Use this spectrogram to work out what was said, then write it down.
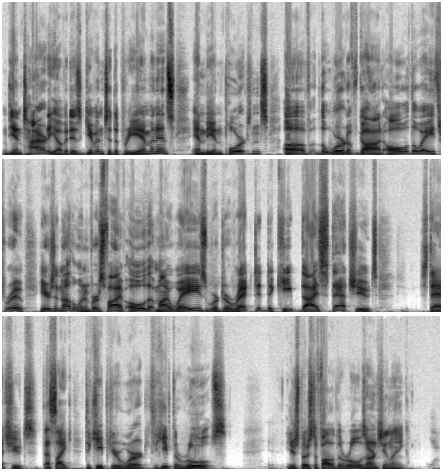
the entirety of it is given to the preeminence and the importance of the Word of God all the way through. Here's another one in verse 5 Oh, that my ways were directed to keep thy statutes. Statutes, that's like to keep your word, to keep the rules. You're supposed to follow the rules, aren't you, Link? Yes.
